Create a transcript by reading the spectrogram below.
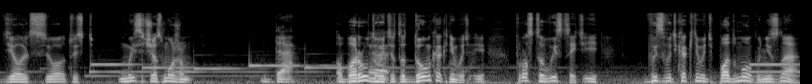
делать все. То есть мы сейчас можем Да. оборудовать Э. этот дом как-нибудь и просто выстоять и вызвать как-нибудь подмогу, не знаю.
